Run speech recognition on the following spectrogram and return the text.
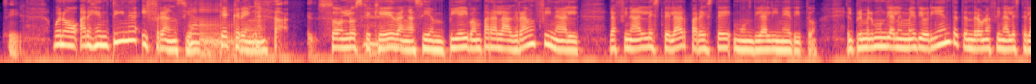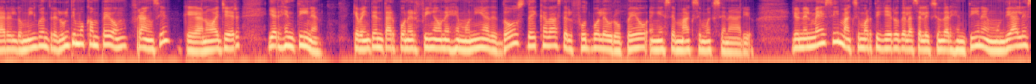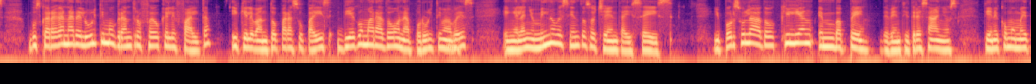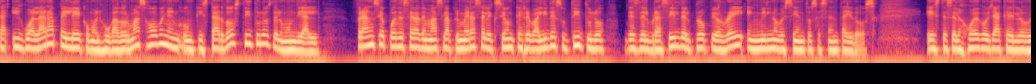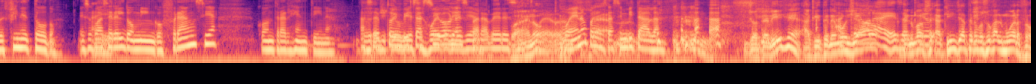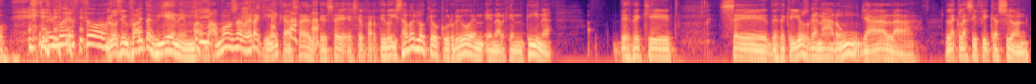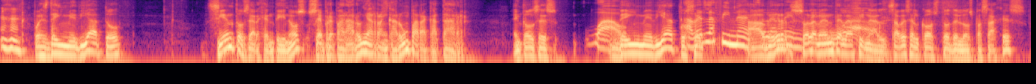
Sí. Bueno, Argentina y Francia, ¿qué creen? son los que quedan así en pie y van para la gran final, la final estelar para este mundial inédito. El primer mundial en Medio Oriente tendrá una final estelar el domingo entre el último campeón, Francia, que ganó ayer, y Argentina, que va a intentar poner fin a una hegemonía de dos décadas del fútbol europeo en ese máximo escenario. Lionel Messi, máximo artillero de la selección de Argentina en mundiales, buscará ganar el último gran trofeo que le falta y que levantó para su país Diego Maradona por última mm. vez en el año 1986. Y por su lado, Kylian Mbappé, de 23 años, tiene como meta igualar a Pelé como el jugador más joven en mm. conquistar dos títulos del Mundial. Francia puede ser además la primera selección que revalide su título desde el Brasil del propio Rey en 1962. Este es el juego ya que lo define todo. Eso va a ser el domingo, Francia contra Argentina. Acepto invitaciones para ver ese bueno, juego. Bueno, pues estás invitada. Yo te dije, aquí tenemos ya aquí ya tenemos un almuerzo. almuerzo. Los infantes vienen. Vamos a ver aquí en casa ese, ese partido. ¿Y sabes lo que ocurrió en, en Argentina? Desde que se desde que ellos ganaron ya la, la clasificación, pues de inmediato cientos de argentinos se prepararon y arrancaron para Qatar. Entonces, de inmediato... A ver la final. A ver solamente la final. ¿Sabes el costo de los pasajes?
